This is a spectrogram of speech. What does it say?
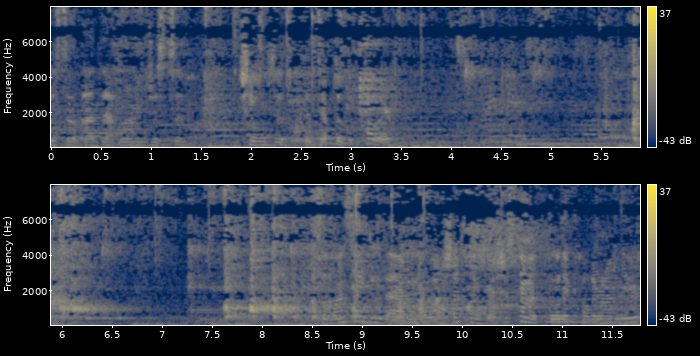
you still add that orange just to change the, the depth of the color. So once I do that, I'm gonna wash off my brush, just kind of throw the color on there.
